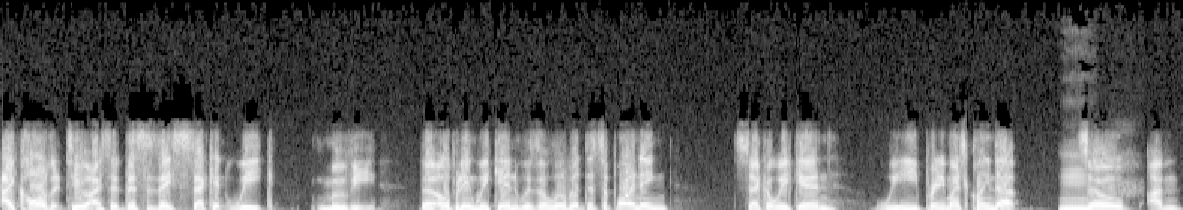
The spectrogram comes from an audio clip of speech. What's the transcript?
I called it too. I said this is a second week movie. The opening weekend was a little bit disappointing. Second weekend, we pretty much cleaned up. Mm. So I'm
